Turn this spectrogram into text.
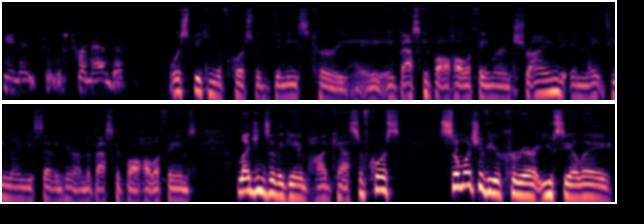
teammates. It was tremendous. We're speaking, of course, with Denise Curry, a, a, basketball Hall of Famer enshrined in 1997 here on the Basketball Hall of Fame's Legends of the Game podcast. Of course, so much of your career at UCLA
